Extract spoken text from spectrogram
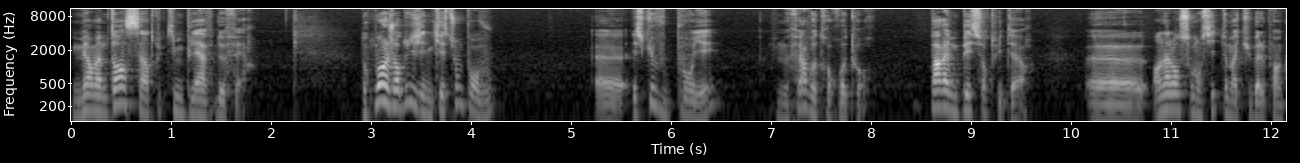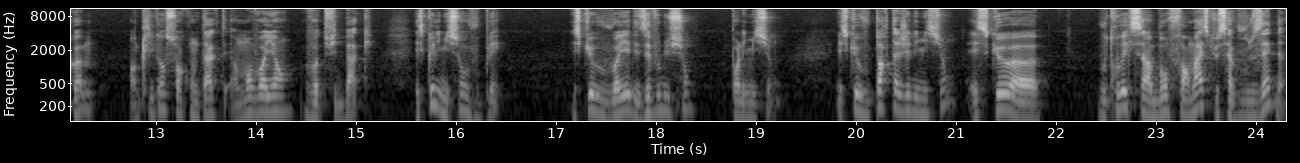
Mais en même temps, c'est un truc qui me plaît de faire. Donc moi aujourd'hui j'ai une question pour vous. Euh, est-ce que vous pourriez me faire votre retour par MP sur Twitter euh, en allant sur mon site thomascubel.com, en cliquant sur contact et en m'envoyant votre feedback? Est-ce que l'émission vous plaît? Est-ce que vous voyez des évolutions pour l'émission? Est-ce que vous partagez l'émission? Est-ce que euh, vous trouvez que c'est un bon format? Est-ce que ça vous aide?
